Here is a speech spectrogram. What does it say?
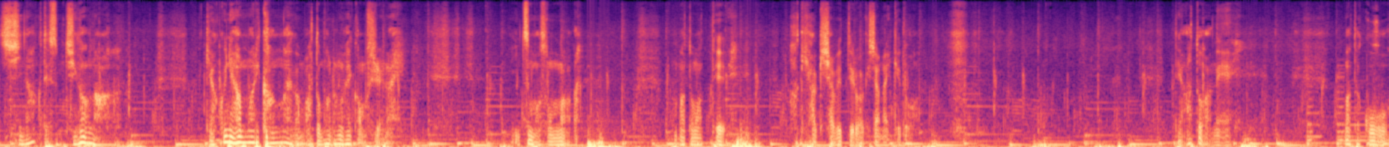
しなくて済む。違うな。逆にあんまり考えがまとまらないかもしれない。いつもそんなまとまってハキハキ喋ってるわけじゃないけど。であとはねまたこ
